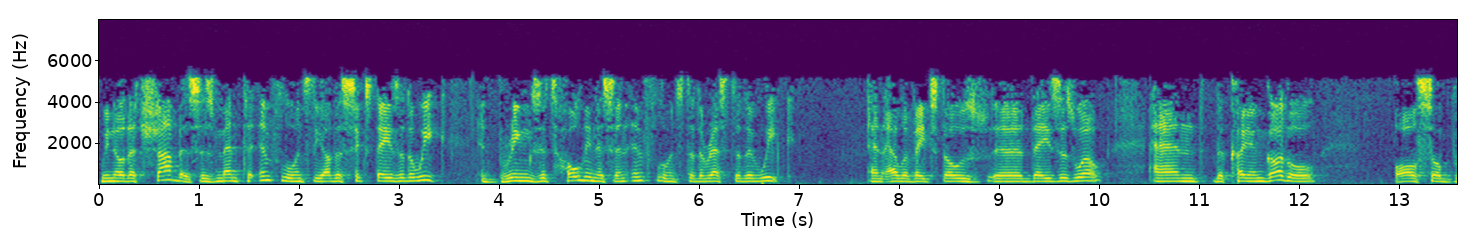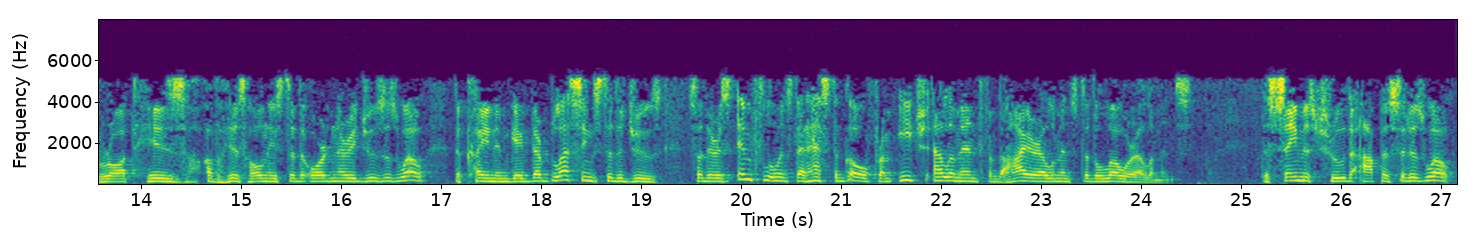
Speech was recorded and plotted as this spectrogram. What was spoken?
We know that Shabbos is meant to influence the other six days of the week. It brings its holiness and influence to the rest of the week and elevates those uh, days as well. And the Kohen Gadol also brought his of his holiness to the ordinary Jews as well. The Kohanim gave their blessings to the Jews. So there is influence that has to go from each element, from the higher elements to the lower elements. The same is true, the opposite as well.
